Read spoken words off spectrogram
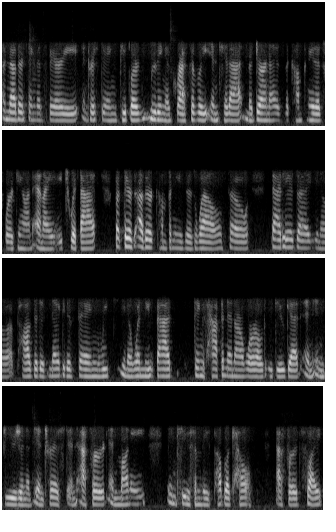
Another thing that's very interesting, people are moving aggressively into that. Moderna is the company that's working on NIH with that, but there's other companies as well. So that is a, you know, a positive negative thing. We, you know, when these bad things happen in our world, we do get an infusion of interest and effort and money into some of these public health efforts like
